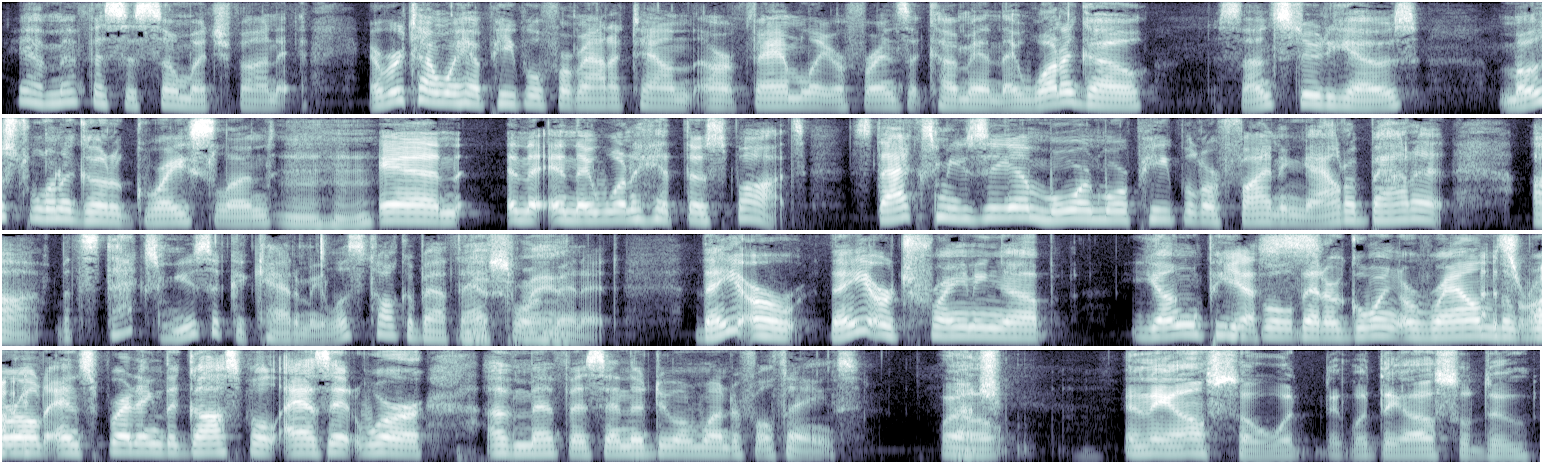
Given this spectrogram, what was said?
Yeah, Memphis is so much fun. Every time we have people from out of town or family or friends that come in, they want to go to Sun Studios. Most want to go to Graceland, and and and they want to hit those spots. Stax Museum. More and more people are finding out about it. Uh, but Stax Music Academy. Let's talk about that Yes, for a minute. They are they are training up young people Yes. that are going around That's the right. world and spreading the gospel, as it were, of Memphis, and they're doing wonderful things. Well, and they also what what they also do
